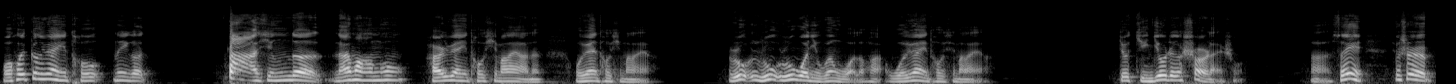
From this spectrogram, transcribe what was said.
我会更愿意投那个大型的南方航空，还是愿意投喜马拉雅呢？我愿意投喜马拉雅。如如如果你问我的话，我愿意投喜马拉雅。就仅就这个事儿来说，啊，所以就是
